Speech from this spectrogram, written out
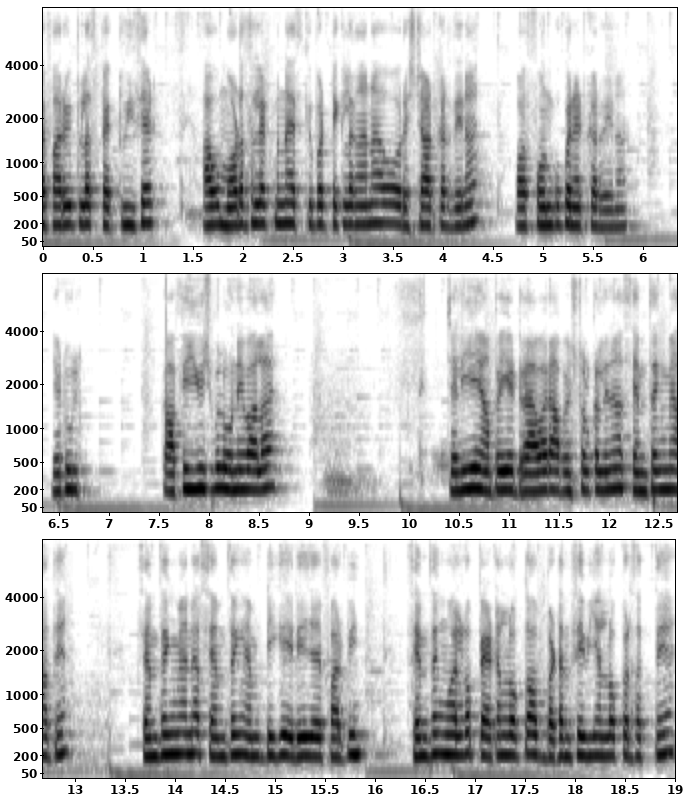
F P plus factory set आपको मॉडल सेलेक्ट करना है, इसके ऊपर टिक लगाना और स्टार्ट कर देना है और फ़ोन को कनेक्ट कर देना। ये टूल काफ़ी यूजफुल होने वाला है। चलिए यहाँ पे ये ड्राइवर आप इंस्टॉल कर लेना। सैमसंग में आते हैं। सैमसंग में आना Samsung M T K erase F R P Samsung mobile का पैटर्न लॉक तो आप बटन से भी अनलॉक कर सकते हैं।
